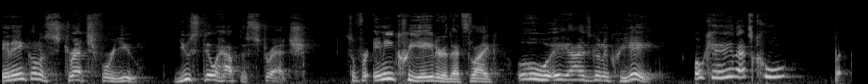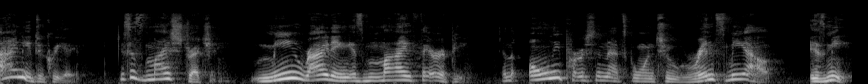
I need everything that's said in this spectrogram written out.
It ain't gonna stretch for you. You still have to stretch. So for any creator that's like, oh, AI is gonna create, okay, that's cool, but I need to create. This is my stretching. Me writing is my therapy. And the only person that's going to rinse me out is me.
